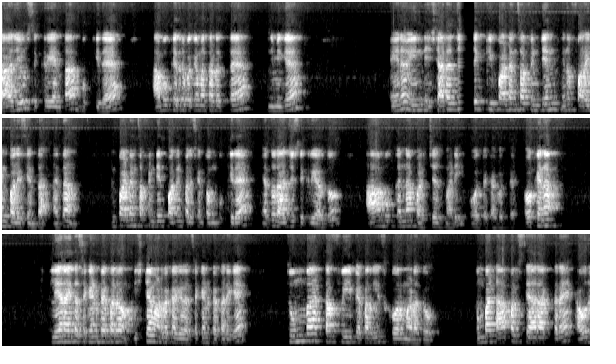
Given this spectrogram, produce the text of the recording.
ರಾಜೀವ್ ಸಿಕ್ರಿ ಅಂತ ಬುಕ್ ಇದೆ. ಆ ಬುಕ್ ಇದ್ರ ಬಗ್ಗೆ ಮಾತಾಡುತ್ತೆ? ನಿಮಗೆ ಏನು ಸ್ಟ್ರಾಟಜಿಕ್ ಇಂಪಾರ್ಟೆನ್ಸ್ ಆಫ್ ಇಂಡಿಯನ್ ಏನು ಫಾರಿನ್ ಪಾಲಿಸಿ ಅಂತ, ಆಯ್ತಾ? Importance of Indian foreign policy ಅಂತ ಒಂದು ಬುಕ್ ಇದೆ. ಅದು ರಾಜೀವ್ ಸಿಕ್ರಿ ಅವ್ರದ್ದು ಆ ಬುಕ್ ಅನ್ನ ಪರ್ಚೇಸ್ ಮಾಡಿ ಓದ್ಬೇಕಾಗುತ್ತೆ. ಓಕೆನಾ ಕ್ಲಿಯರ್ ಆಯ್ತಾ ಸೆಕೆಂಡ್ ಪೇಪರ್ ಇಷ್ಟೇ ಮಾಡ್ಬೇಕಾಗಿದೆ ಸೆಕೆಂಡ್ ಪೇಪರ್ಗೆ ತುಂಬಾ ಟಫ್ ಈ ಪೇಪರ್ ಅಲ್ಲಿ ಸ್ಕೋರ್ ಮಾಡೋದು. ತುಂಬಾ ಟಾಪರ್ಸ್ ಯಾರು ಆಗ್ತಾರೆ ಅವರು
